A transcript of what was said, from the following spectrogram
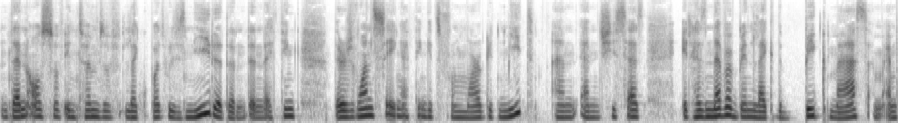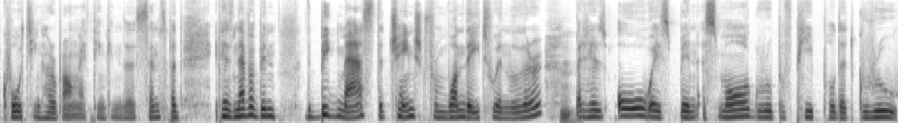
then also in terms of like what was needed and, and i think there's one saying i think it's from margaret mead and and she says it has never been like the big mass I'm, I'm quoting her wrong i think in the sense but it has never been the big mass that changed from one day to another mm. but it has always been a small group of people that grew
